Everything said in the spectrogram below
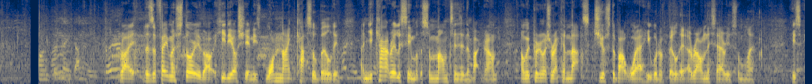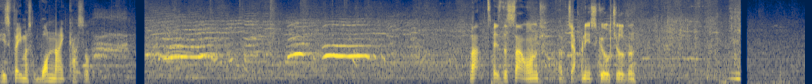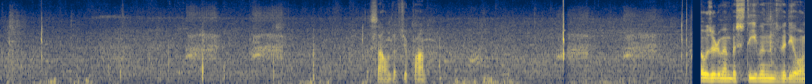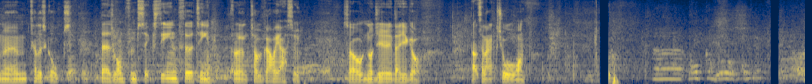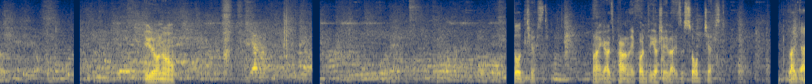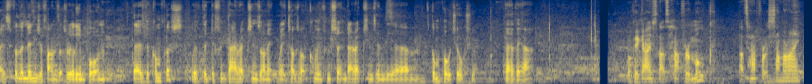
Right, there's a famous story about Hideyoshi and his one night castle building and you can't really see him but there's some mountains in the background and we pretty much reckon that's just about where he would have built it, around this area somewhere. His, his famous one night castle. That is the sound of Japanese school children. The sound of Japan. Those who remember Stephen's video on um, telescopes, there's one from 1613 from Tokugawa Ieyasu. So Nojiri, there you go. That's an actual one. You don't know. Sword chest. Right guys, apparently according to Yoshi that is a sword chest. Right guys, for the ninja fans that's really important. There's the compass with the different directions on it when it talks about coming from certain directions in the um, Gunpo Jiyoshu. There they are. Okay guys, that's hat for a monk. That's hat for a samurai.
